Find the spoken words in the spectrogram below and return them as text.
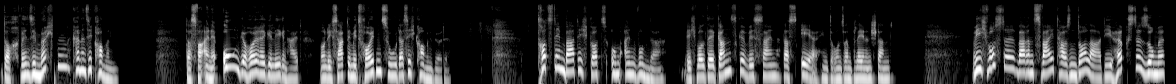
Doch wenn Sie möchten, können Sie kommen. Das war eine ungeheure Gelegenheit, und ich sagte mit Freuden zu, dass ich kommen würde. Trotzdem bat ich Gott um ein Wunder. Ich wollte ganz gewiss sein, dass er hinter unseren Plänen stand. Wie ich wusste, waren 2000 Dollar die höchste Summe,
